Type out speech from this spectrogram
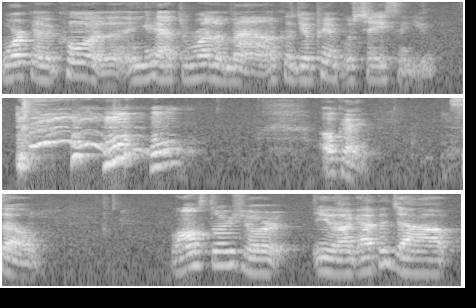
working a corner and you had to run a mile because your pimp was chasing you? okay, so long story short, you know I got the job.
